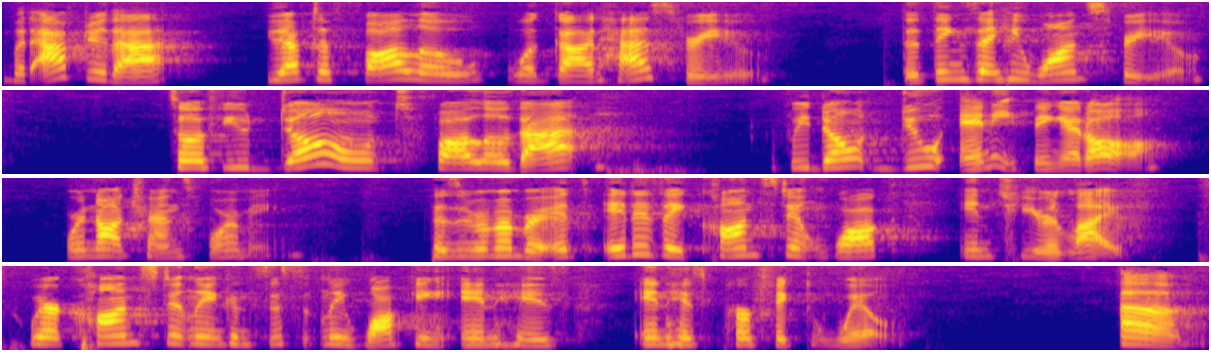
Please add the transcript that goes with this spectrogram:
But after that, you have to follow what God has for you, the things that He wants for you. So if you don't follow that, if we don't do anything at all, we're not transforming. Because remember, it's, it is a constant walk into your life. We're constantly and consistently walking in His, in his perfect will. Um,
